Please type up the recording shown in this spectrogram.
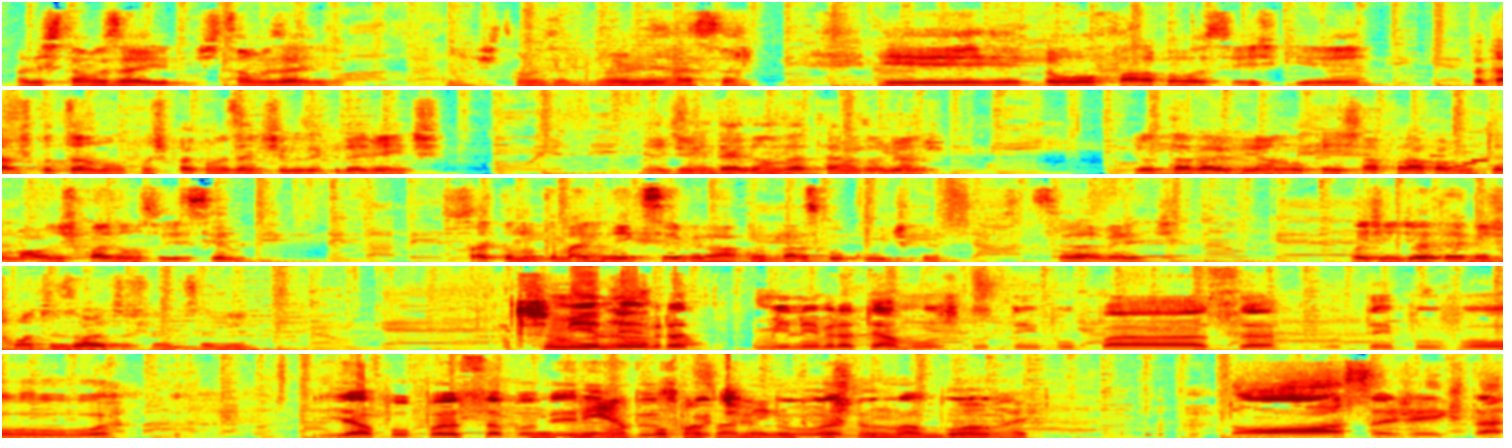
Mas estamos aí, estamos aí. Estamos aí, vamos nessa. E eu vou falar pra vocês que eu tava escutando uns programas antigos aqui da gente. né, de uns 10 anos atrás mais ou menos, eu tava vendo que a gente tava falando muito mal de Esquadrão Suicida. Só que eu nunca imaginei que isso ia virar um clássico cult, cara. Sinceramente. Hoje em dia eu até vejo outros olhos o filme, sabia? Isso me lembra, me lembra até a música. O tempo passa, o tempo voa. E a poupança bandeirindos continua numa uma boa boa. Nossa, gente, tá.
